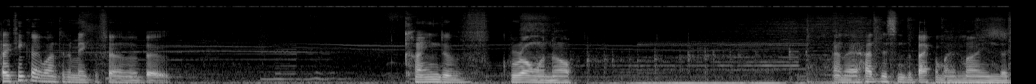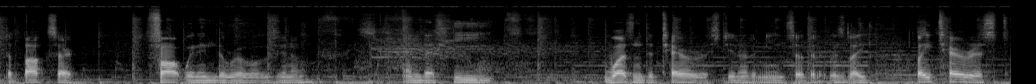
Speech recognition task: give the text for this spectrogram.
I think I wanted to make a film about kind of growing up. And I had this in the back of my mind that the boxer fought within the rules, you know, and that he wasn't a terrorist, you know what I mean? So that it was like, by terrorist,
